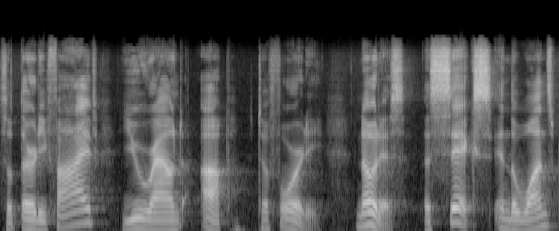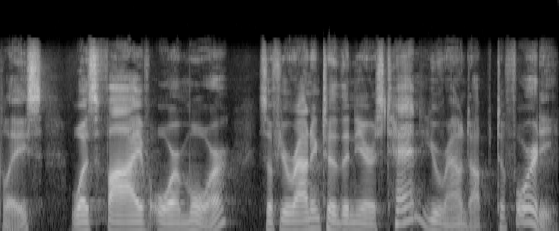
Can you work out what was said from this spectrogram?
So 35, you round up to 40. Notice, a 6 in the ones place was 5 or more. So if you're rounding to the nearest 10, you round up to 40.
